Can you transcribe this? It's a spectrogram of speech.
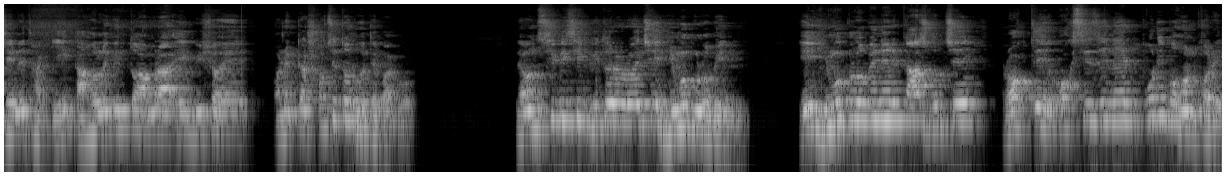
জেনে থাকি, তাহলে কিন্তু আমরা এই বিষয়ে অনেকটা সচেতন হতে পারব। যেমন সিবিসির ভিতরে রয়েছে হিমোগ্লোবিন। এই হিমোগ্লোবিনের কাজ হচ্ছে রক্তে অক্সিজেনের পরিবহন করে।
